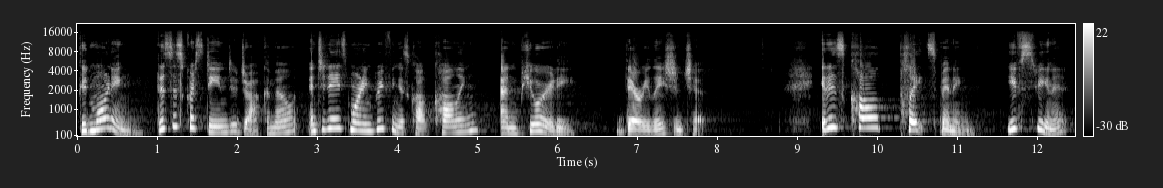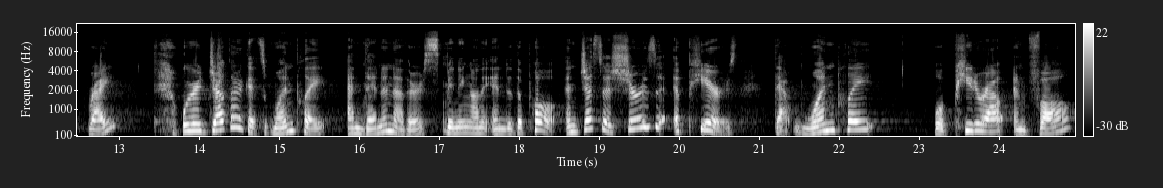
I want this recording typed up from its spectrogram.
Good morning. This is Christine DiGiacomo, and today's morning briefing is called Calling and Purity Their Relationship. It is called plate spinning. You've seen it, right? Where a juggler gets one plate and then another spinning on the end of the pole, and just as sure as it appears that one plate will peter out and fall,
